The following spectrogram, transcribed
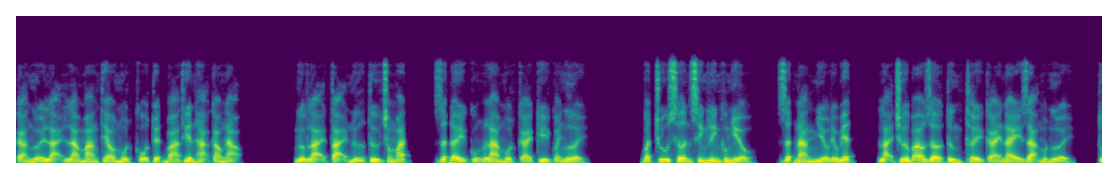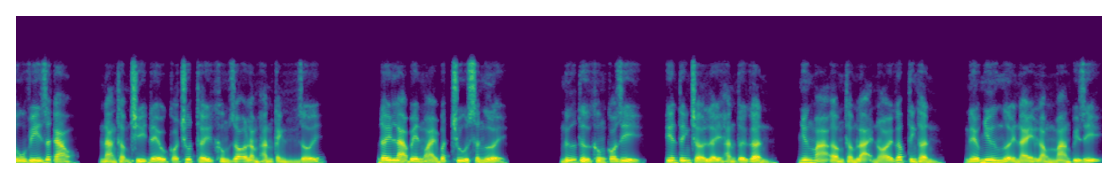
cả người lại là mang theo một cỗ tuyệt bá thiên hạ cao ngạo. Ngược lại tại nữ tử trong mắt, rất đây cũng là một cái kỳ quái người. Bất chu sơn sinh linh không nhiều, rất nàng nhiều đều biết, lại chưa bao giờ từng thấy cái này dạng một người, tu vi rất cao, nàng thậm chí đều có chút thấy không rõ lắm hắn cảnh giới. Đây là bên ngoài bất chu sơn người. Nữ tử không có gì, yên tĩnh chờ lấy hắn tới gần, nhưng mà âm thầm lại nói gấp tinh thần, nếu như người này lòng mang quỷ dị,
